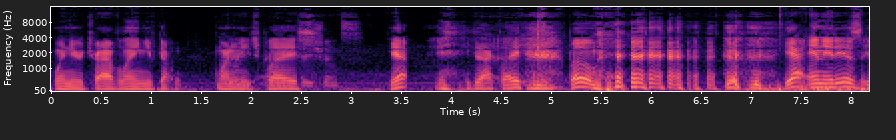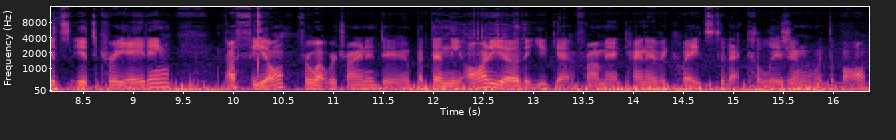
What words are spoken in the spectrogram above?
When you're traveling, you've got one in each place. Patience. Exactly. Boom. yeah, and it is. It's it's creating a feel for what we're trying to do, but then the audio that you get from it kind of equates to that collision with the ball.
